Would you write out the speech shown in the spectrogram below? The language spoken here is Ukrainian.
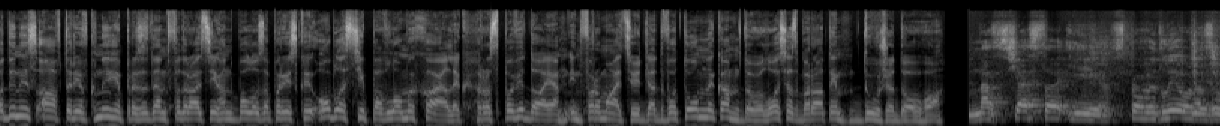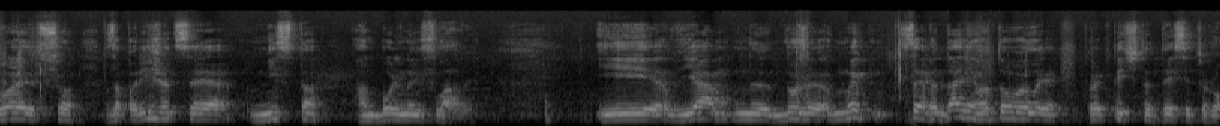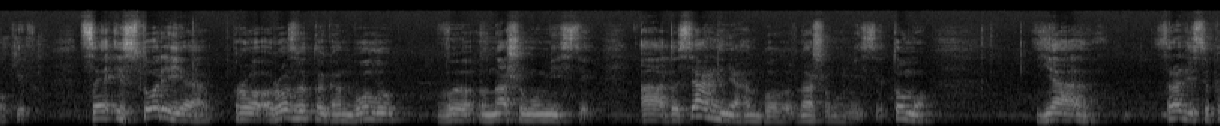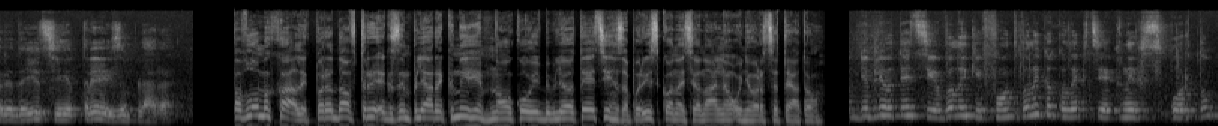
Один із авторів книги, президент Федерації гандболу Запорізької області Павло Михайлик, розповідає, інформацію для двотомника довелося збирати дуже довго. Нас часто і справедливо називають, що Запоріжжя це місто гандбольної слави. І я дуже ми в себе дані готували практично 10 років. Це історія про розвиток гандболу в нашому місті, а досягнення гандболу в нашому місті. Тому я з радістю передаю ці три екземпляри. Павло Михайлик передав три екземпляри книги науковій бібліотеці Запорізького національного університету. Бібліотеці великий фонд, велика колекція книг спорту.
